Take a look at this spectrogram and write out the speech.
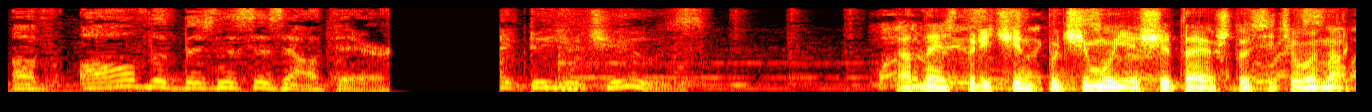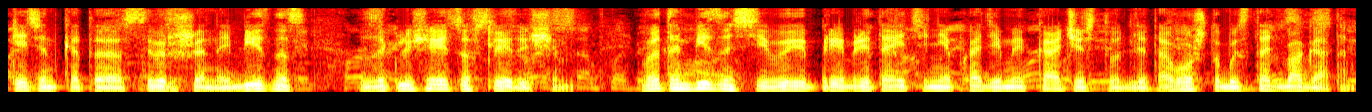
Of all the businesses out there, do you choose? Одна из причин, почему я считаю, что сетевой маркетинг — это совершенный бизнес, заключается в следующем. В этом бизнесе вы приобретаете необходимые качества для того, чтобы стать богатым.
